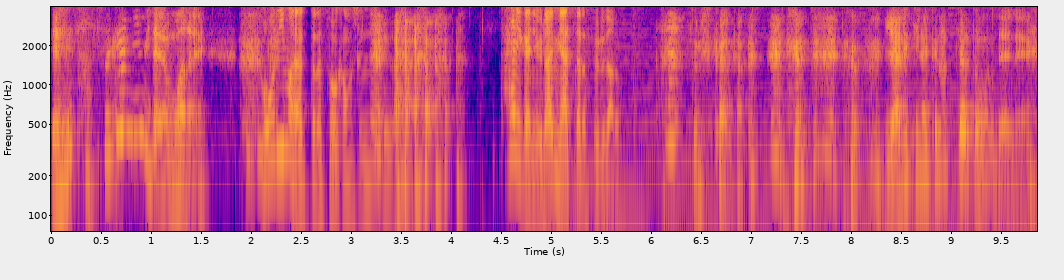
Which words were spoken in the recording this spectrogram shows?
え、さすがに？みたいな思わない？通り魔だったらそうかもしれないけど、大河に恨みあったらするだろ。するかな やる気なくなっちゃうと思うんだよね。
